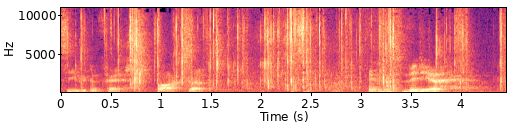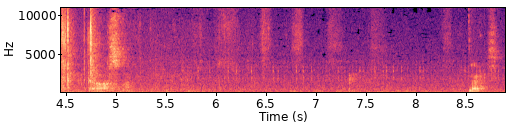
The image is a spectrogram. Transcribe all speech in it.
See if we can finish this box up in this video. Awesome. Nice.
